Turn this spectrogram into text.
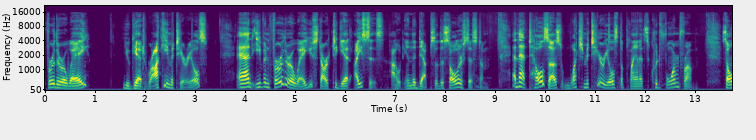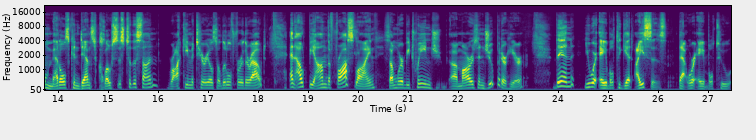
Further away, you get rocky materials. And even further away, you start to get ices out in the depths of the solar system. And that tells us what materials the planets could form from. So metals condensed closest to the sun rocky materials a little further out and out beyond the frost line somewhere between uh, Mars and Jupiter here then you were able to get ices that were able to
